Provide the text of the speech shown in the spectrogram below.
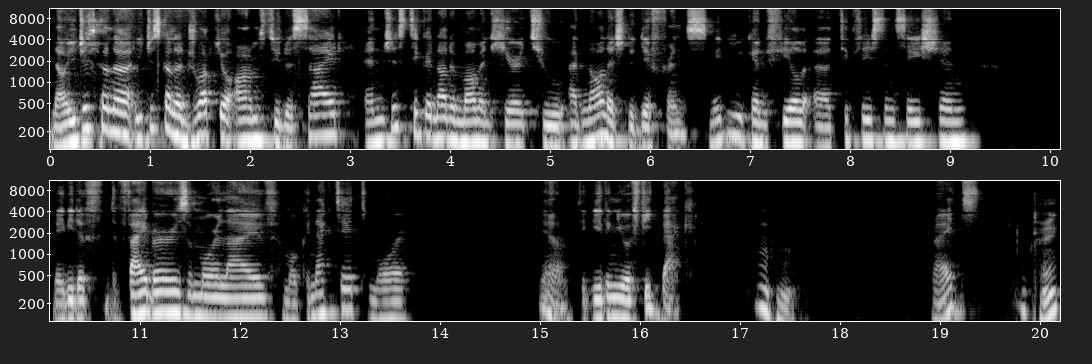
Now you're just gonna you're just gonna drop your arms to the side and just take another moment here to acknowledge the difference. Maybe you can feel a ticklish sensation. Maybe the, the fibers are more alive, more connected, more, you know, they're giving you a feedback. Mm-hmm. Right? Okay.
